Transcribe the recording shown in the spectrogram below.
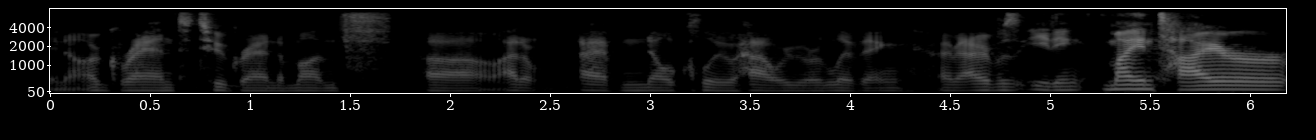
you know, a grand to two grand a month. Uh, I don't, I have no clue how we were living. I mean, I was eating my entire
